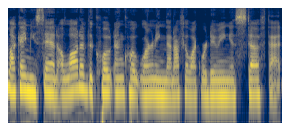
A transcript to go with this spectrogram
like Amy said, a lot of the quote unquote learning that I feel like we're doing is stuff that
